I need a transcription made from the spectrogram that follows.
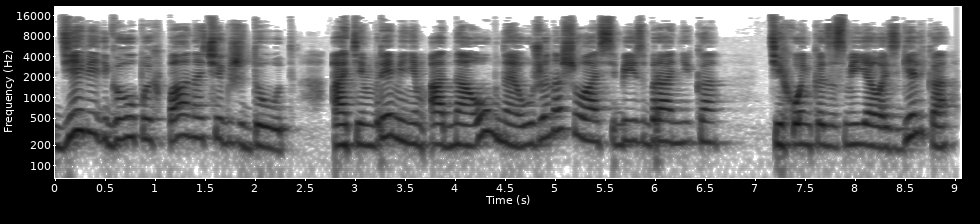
Девять глупых паночек ждут, а тем временем одна умная уже нашла себе избранника. Тихонько засмеялась Гелька,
